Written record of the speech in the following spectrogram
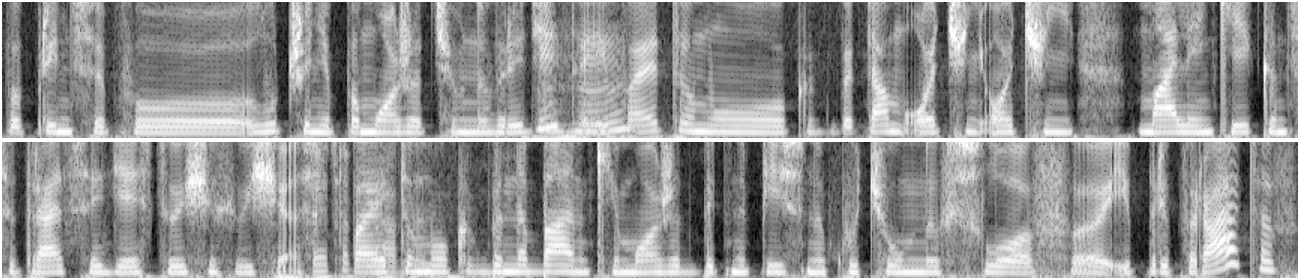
по принципу лучше не поможет, чем навредит, угу. и поэтому как бы там очень-очень маленькие концентрации действующих веществ. Это поэтому правда. как бы на банке может быть написано куча умных слов э, и препаратов,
